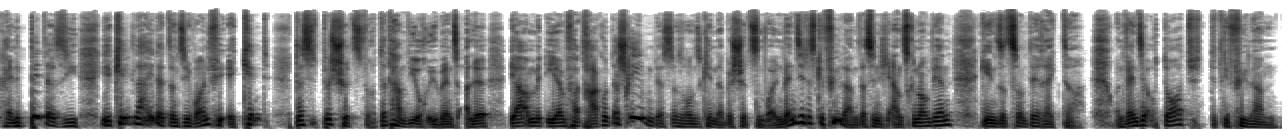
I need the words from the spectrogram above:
keine Bitte. Sie, Ihr Kind leidet und Sie wollen für Ihr Kind, dass es beschützt wird. Das haben die auch übrigens alle ja mit ihrem Vertrag unterschrieben, dass sie unsere Kinder beschützen wollen. Wenn Sie das Gefühl haben, dass Sie nicht ernst genommen werden, gehen Sie zum Direktor. Und wenn Sie auch dort das Gefühl haben,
